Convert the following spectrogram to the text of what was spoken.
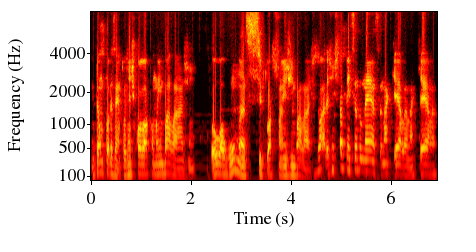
então, por exemplo, a gente coloca uma embalagem ou algumas situações de embalagens. Olha, a gente está pensando nessa, naquela, naquela.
